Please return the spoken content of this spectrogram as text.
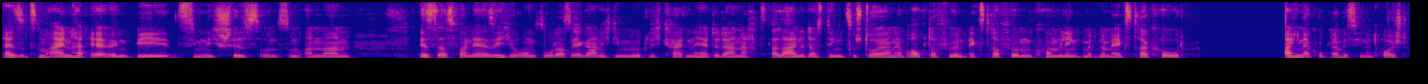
Also zum einen hat er irgendwie ziemlich Schiss und zum anderen ist das von der Sicherung so, dass er gar nicht die Möglichkeiten hätte, da nachts alleine das Ding zu steuern. Er braucht dafür einen extra Firmencom-Link mit einem extra Code. Mahina guckt ein bisschen enttäuscht.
